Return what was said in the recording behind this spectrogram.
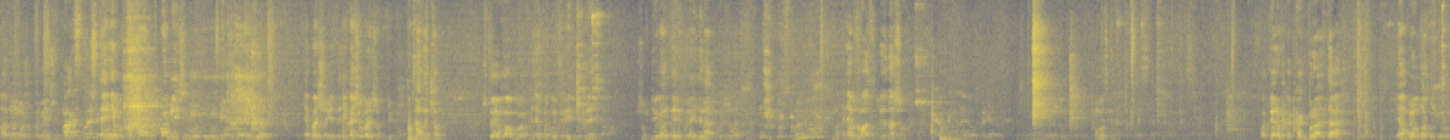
Ладно, можно поменьше. Макс, слышишь? Да не, просто поменьше мы уметь делать. Я большой это не хочу брать, чтобы типа, показать там, что я могу, хотя бы такой средний, блядь. Чтобы две гантели были одинаковые желательно. Ну хотя бы 20, блядь, дошел. Вот. Во-первых, как, как брать, да? Я прям вот так вот беру.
